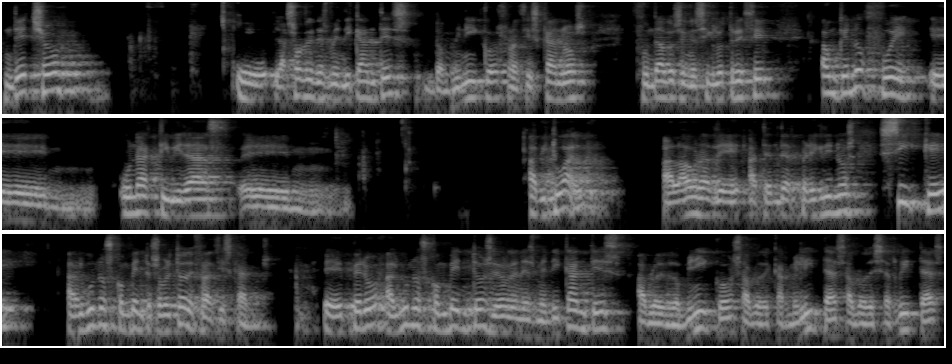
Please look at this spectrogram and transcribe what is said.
De hecho, eh, las órdenes mendicantes, dominicos, franciscanos, fundados en el siglo XIII, aunque no fue eh, una actividad eh, habitual a la hora de atender peregrinos, sí que algunos conventos, sobre todo de franciscanos, eh, pero algunos conventos de órdenes mendicantes, hablo de dominicos, hablo de carmelitas, hablo de servitas,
